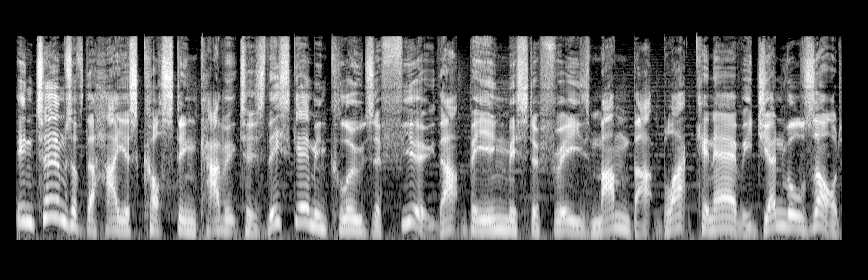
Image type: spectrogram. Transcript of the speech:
In terms of the highest costing characters, this game includes a few, that being Mr. Freeze, Man-Bat, Black Canary, General Zod,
